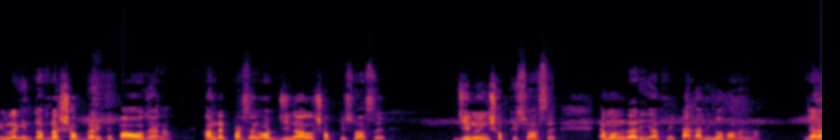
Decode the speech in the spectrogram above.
এগুলা কিন্তু আপনার সব গাড়িতে পাওয়া যায় না। হান্ড্রেড পার্সেন্ট অরিজিনাল সবকিছু আছে জেনুইন সবকিছু আছে। এমন গাড়ি আপনি টাকা দিলেও পাবেন না। যারা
